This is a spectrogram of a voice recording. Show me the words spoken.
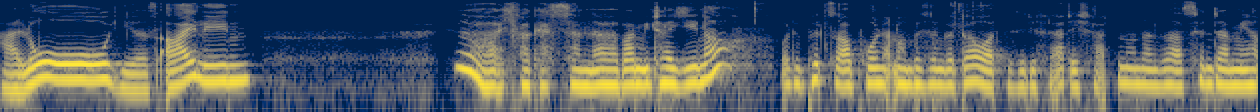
Hallo, hier ist Eileen. Ja, ich war gestern äh, beim Italiener, wollte Pizza abholen, hat noch ein bisschen gedauert, bis sie die fertig hatten und dann saß hinter mir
